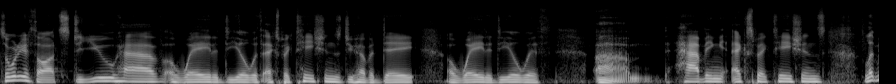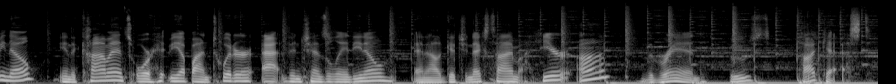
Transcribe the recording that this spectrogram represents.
So, what are your thoughts? Do you have a way to deal with expectations? Do you have a day, a way to deal with um, having expectations? Let me know in the comments or hit me up on Twitter at Vincenzo Landino, and I'll get you next time here on the Brand Boost Podcast.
